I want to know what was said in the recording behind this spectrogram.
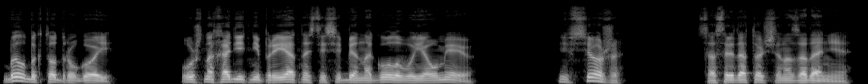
был бы кто другой. Уж находить неприятности себе на голову я умею. И все же, сосредоточься на задании.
